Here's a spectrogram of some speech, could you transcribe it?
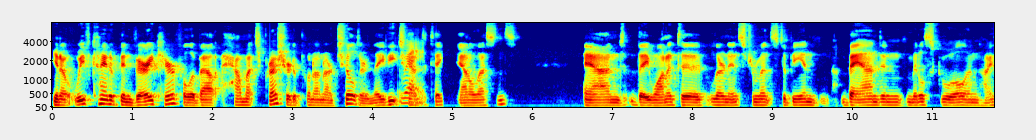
you know, we've kind of been very careful about how much pressure to put on our children. They've each Right. had to take piano lessons. And they wanted to learn instruments to be in band in middle school and high,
